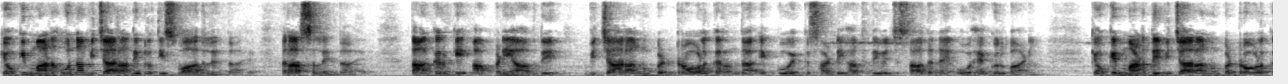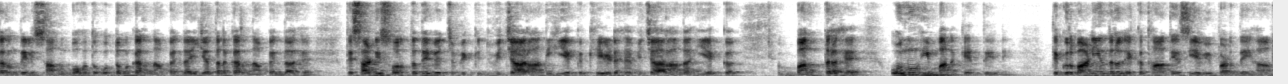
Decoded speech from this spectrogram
ਕਿਉਂਕਿ ਮਨ ਉਹਨਾਂ ਵਿਚਾਰਾਂ ਦੇ ਪ੍ਰਤੀ ਸਵਾਦ ਲੈਂਦਾ ਹੈ, ਰਸ ਲੈਂਦਾ ਹੈ। ਤਾਂ ਕਰਕੇ ਆਪਣੇ ਆਪ ਦੇ ਵਿਚਾਰਾਂ ਨੂੰ ਕੰਟਰੋਲ ਕਰਨ ਦਾ ਇੱਕੋ ਇੱਕ ਸਾਡੇ ਹੱਥ ਦੇ ਵਿੱਚ ਸਾਧਨ ਹੈ, ਉਹ ਹੈ ਗੁਰਬਾਣੀ। ਕਿਉਂਕਿ ਮਨ ਦੇ ਵਿਚਾਰਾਂ ਨੂੰ ਕੰਟਰੋਲ ਕਰਨ ਦੇ ਲਈ ਸਾਨੂੰ ਬਹੁਤ ਉਦਮ ਕਰਨਾ ਪੈਂਦਾ ਹੈ ਯਤਨ ਕਰਨਾ ਪੈਂਦਾ ਹੈ। ਤੇ ਸਾਡੀ ਸੁਰਤ ਦੇ ਵਿੱਚ ਵਿਕ- ਵਿਚਾਰਾਂ ਦੀ ਹੀ ਇੱਕ ਖੇਡ ਹੈ, ਵਿਚਾਰਾਂ ਦਾ ਹੀ ਇੱਕ ਬੰਤਰ ਹੈ, ਉਹਨੂੰ ਹੀ ਮਨ ਕਹਿੰਦੇ ਨੇ। ਤੇ ਗੁਰਬਾਣੀ ਅੰਦਰ ਇੱਕ ਥਾਂ ਤੇ ਅਸੀਂ ਇਹ ਵੀ ਪੜ੍ਹਦੇ ਹਾਂ,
